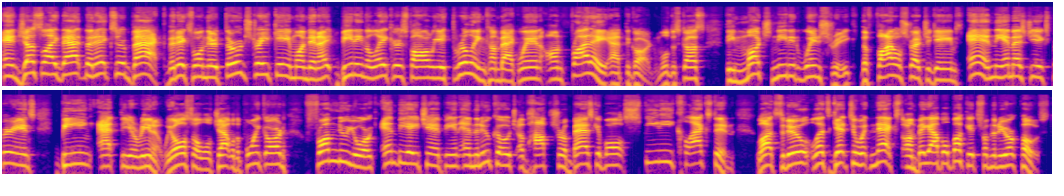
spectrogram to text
And just like that, the Knicks are back. The Knicks won their third straight game Monday night, beating the Lakers following a thrilling comeback win on Friday at the Garden. We'll discuss the much needed win streak, the final stretch of games, and the MSG experience being at the arena. We also will chat with a point guard from New York, NBA champion, and the new coach of Hofstra basketball, Speedy Claxton. Lots to do. Let's get to it next on Big Apple Buckets from the New York Post.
